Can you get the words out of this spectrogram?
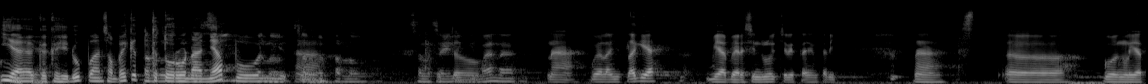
iya gitu ya. ke kehidupan sampai ke Perlu keturunannya solusi pun gitu loh. gitu. Sampai perlu selesainya Gitu. gimana Nah, gue lanjut lagi ya, biar beresin dulu cerita yang tadi. Nah, s- eh gue ngeliat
